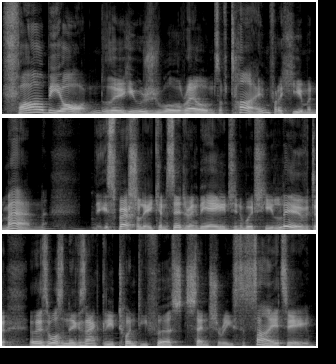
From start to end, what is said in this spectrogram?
far beyond the usual realms of time for a human man. Especially considering the age in which he lived, this wasn't exactly 21st century society.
